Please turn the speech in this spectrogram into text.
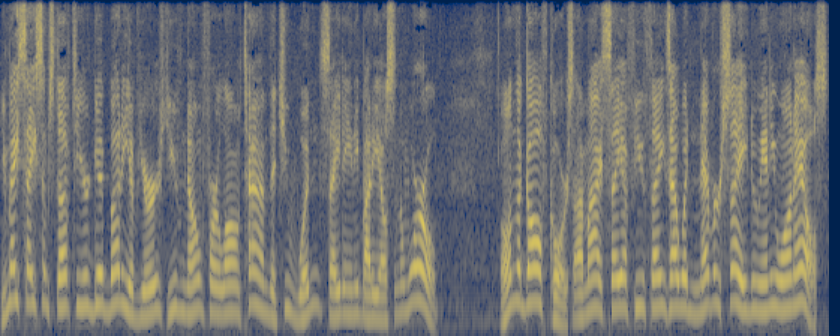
You may say some stuff to your good buddy of yours you've known for a long time that you wouldn't say to anybody else in the world. On the golf course, I might say a few things I would never say to anyone else.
